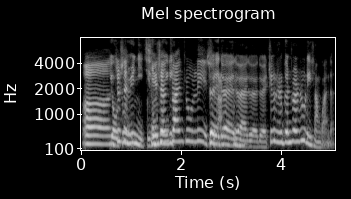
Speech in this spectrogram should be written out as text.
呃，有助于你提升专注力。对对对对对，这个是跟专注力相关的。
